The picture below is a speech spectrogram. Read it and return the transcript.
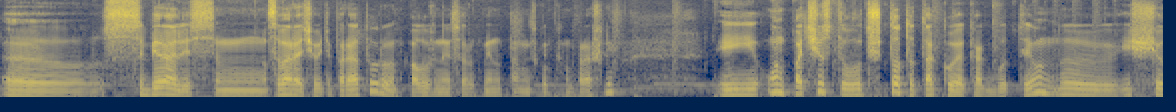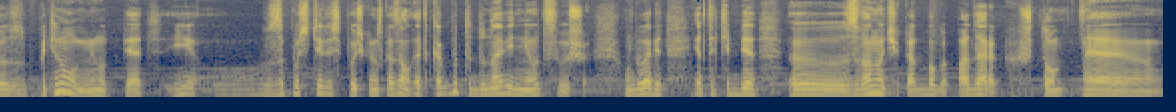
Э, собирались сворачивать аппаратуру, положенные 40 минут, там сколько там прошли. И он почувствовал вот что-то такое, как будто. И он еще потянул минут пять, и запустились почки. Он сказал, это как будто дуновение от свыше. Он говорит, это тебе э, звоночек от Бога, подарок, что э,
